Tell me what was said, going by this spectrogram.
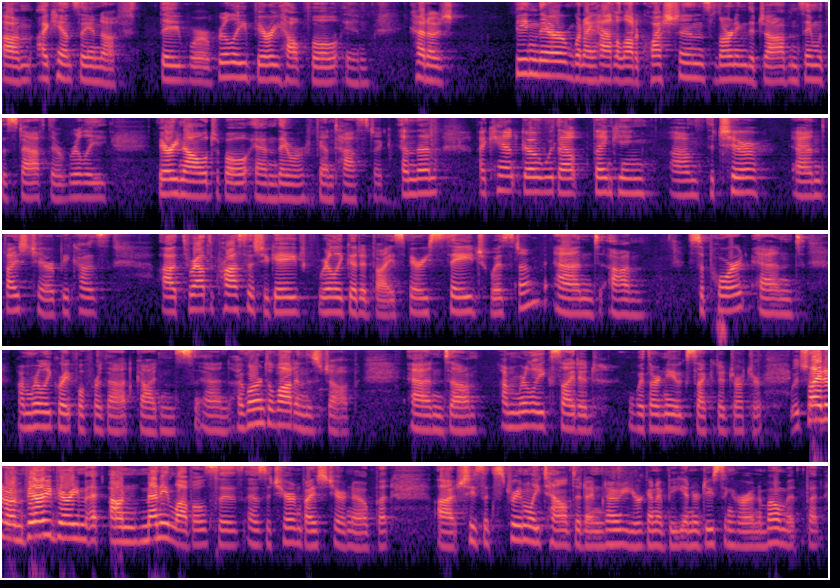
um, I can't say enough. They were really very helpful in kind of being there when I had a lot of questions, learning the job, and same with the staff. They're really very knowledgeable, and they were fantastic. And then I can't go without thanking um, the chair and vice chair because uh, throughout the process you gave really good advice, very sage wisdom and um, support, and I'm really grateful for that guidance. And I learned a lot in this job, and um, I'm really excited with our new executive director. Which Excited on very, very, on many levels, as, as the chair and vice chair know, but uh, she's extremely talented. I know you're going to be introducing her in a moment, but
